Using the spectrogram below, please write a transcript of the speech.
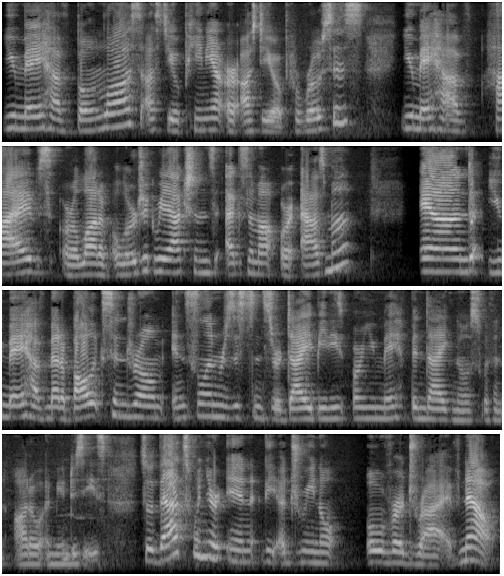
You may have bone loss, osteopenia, or osteoporosis. You may have hives or a lot of allergic reactions, eczema, or asthma. And you may have metabolic syndrome, insulin resistance, or diabetes, or you may have been diagnosed with an autoimmune disease. So that's when you're in the adrenal overdrive. Now,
